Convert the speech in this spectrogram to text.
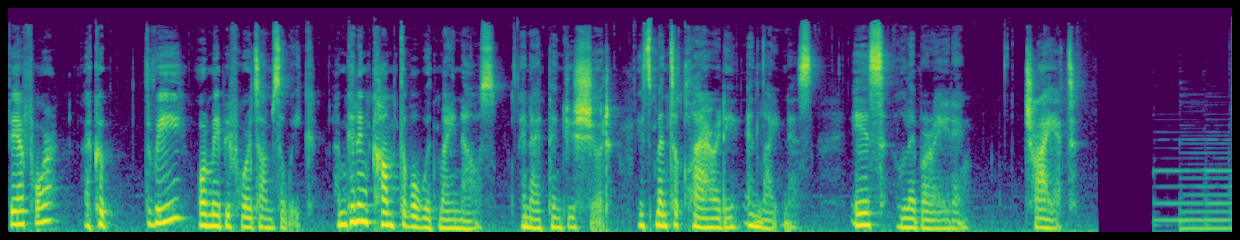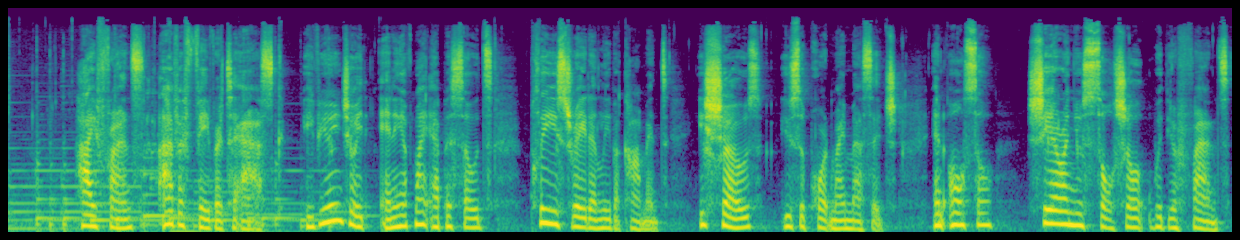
Therefore, I cook three or maybe four times a week. I'm getting comfortable with my nose, and I think you should. It's mental clarity and lightness. It's liberating. Try it. Hi, friends. I have a favor to ask. If you enjoyed any of my episodes, please rate and leave a comment. It shows you support my message. And also, share on your social with your friends.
